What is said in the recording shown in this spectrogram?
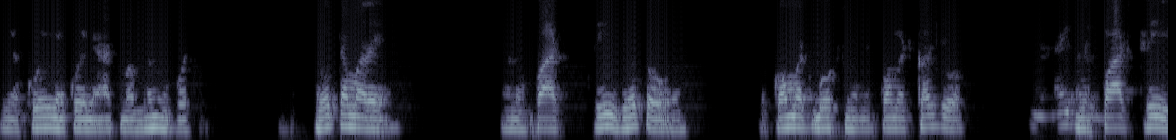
અહીંયા કોઈને કોઈને આત્મા બનવું પડશે. જો તમારે આનો પાર્ટ થ્રી જોતો હોય તો કોમેન્ટ બોક્સમાં કોમેન્ટ કરજો. અને part three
